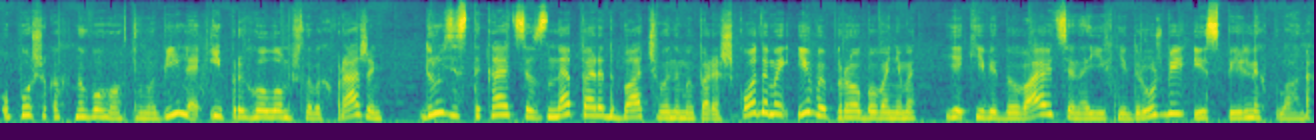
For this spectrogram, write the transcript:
У пошуках нового автомобіля і приголомшливих вражень друзі стикаються з непередбачуваними перешкодами і випробуваннями, які відбуваються на їхній дружбі і спільних планах.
